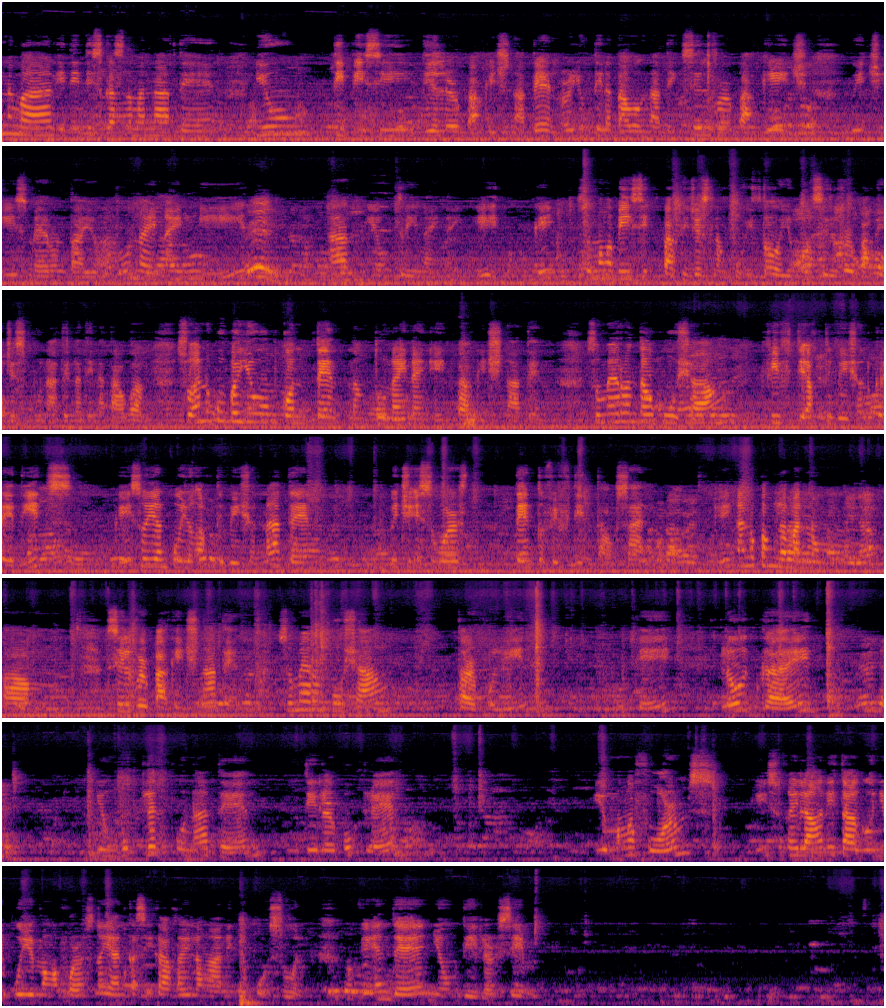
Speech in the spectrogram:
Naman, i-discuss naman natin yung TPC dealer package natin or yung tinatawag nating silver package which is meron tayong 2998 at yung 3998. Okay? So mga basic packages lang po ito, yung mga silver packages po natin na tinatawag. So ano po ba yung content ng 2998 package natin? So meron daw po siyang 50 activation credits. Okay, so yan po yung activation natin which is worth 10 to 15,000. Okay, ano pang laman ng um, silver package natin? So meron po siyang tarpaulin, okay, load guide, yung booklet po natin, dealer booklet, yung mga forms, okay, so kailangan itago niyo po yung mga forms na yan kasi kakailanganin niyo po soon. Okay, and then yung dealer SIM.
